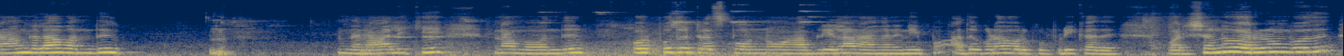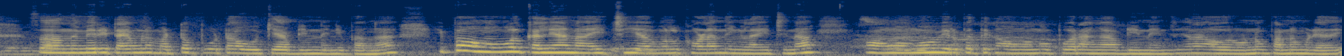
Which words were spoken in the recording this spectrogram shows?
நாங்களாக வந்து இந்த நாளைக்கு நம்ம வந்து ஒரு புது ட்ரெஸ் போடணும் அப்படிலாம் நாங்கள் நினைப்போம். அது கூட அவருக்கு பிடிக்காது. வருஷம்னு வரும்போது ஸோ அந்தமாரி டைமில் மட்டும் போட்டால் ஓகே அப்படின்னு நினைப்பாங்க. இப்போ அவங்கவுங்களுக்கு கல்யாணம் ஆயிடுச்சு அவங்களுக்கு குழந்தைங்கள ஆயிடுச்சுன்னா அவங்கவுங்க விருப்பத்துக்கு அவங்கவுங்க போகிறாங்க அப்படின்னு நினச்சிங்கன்னா அவர் ஒன்றும் பண்ண முடியாது.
